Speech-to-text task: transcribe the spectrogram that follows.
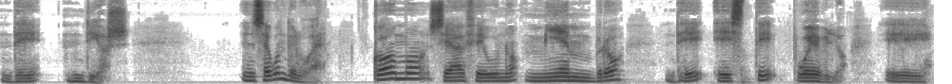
de Dios. En segundo lugar, ¿cómo se hace uno miembro de este pueblo? Eh,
